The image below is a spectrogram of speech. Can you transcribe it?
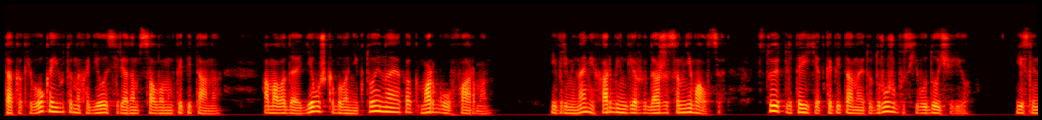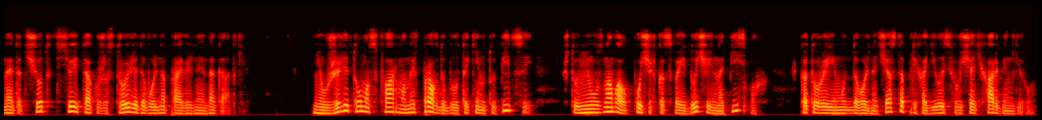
так как его каюта находилась рядом с салоном капитана, а молодая девушка была никто иная, как Марго Фарман. И временами Харбингер даже сомневался, стоит ли таить от капитана эту дружбу с его дочерью, если на этот счет все и так уже строили довольно правильные догадки. Неужели Томас Фарман и вправду был таким тупицей, что не узнавал почерка своей дочери на письмах, которые ему довольно часто приходилось вручать Харбингеру?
